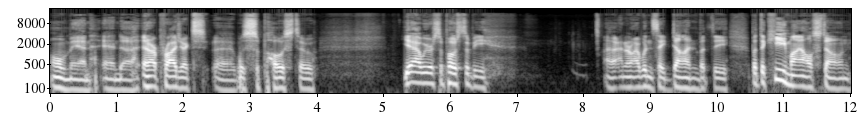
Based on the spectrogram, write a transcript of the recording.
oh man, and uh, and our project uh, was supposed to. Yeah, we were supposed to be. I don't know. I wouldn't say done, but the but the key milestone,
